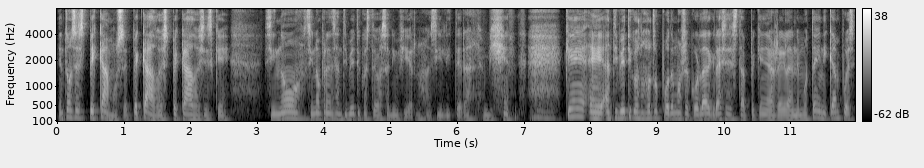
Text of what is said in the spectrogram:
entonces pecamos, pecado, es pecado, así es que si no, si no prendes antibióticos te vas al infierno, así literal. Bien. ¿Qué eh, antibióticos nosotros podemos recordar gracias a esta pequeña regla mnemotécnica? Pues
